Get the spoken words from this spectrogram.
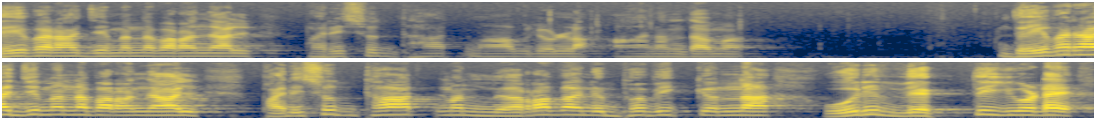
ദൈവരാജ്യമെന്ന് പറഞ്ഞാൽ പരിശുദ്ധാത്മാവിലുള്ള ആനന്ദമാണ്. ദൈവരാജ്യം എന്ന് പറഞ്ഞാൽ പരിശുദ്ധാത്മ നിറവനുഭവിക്കുന്ന ഒരു വ്യക്തിയുടെ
